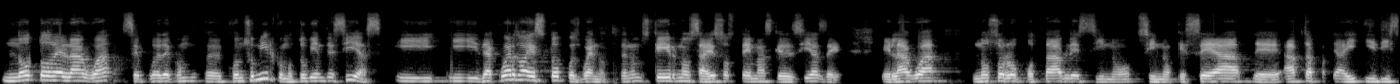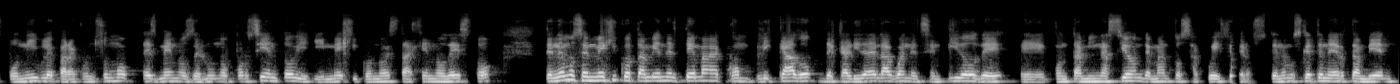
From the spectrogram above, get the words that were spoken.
no toda el agua se puede eh, consumir, como tú bien decías. Y, de acuerdo a esto, pues bueno, tenemos que irnos a esos temas que decías de el agua no solo potable, sino, sino que sea eh, apta y, disponible para consumo, es menos del 1% y, México no está ajeno de esto. Tenemos en México también el tema complicado de calidad del agua en el sentido de eh, contaminación de mantos acuíferos. Tenemos que tener también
